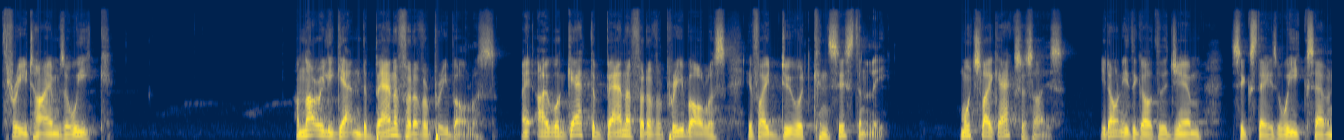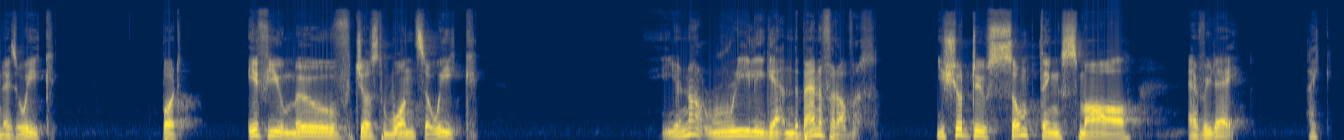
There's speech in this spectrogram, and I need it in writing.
three times a week, I'm not really getting the benefit of a pre bolus. I, I will get the benefit of a pre bolus if I do it consistently, much like exercise. You don't need to go to the gym six days a week, seven days a week. But if you move just once a week, you're not really getting the benefit of it. You should do something small every day. Like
